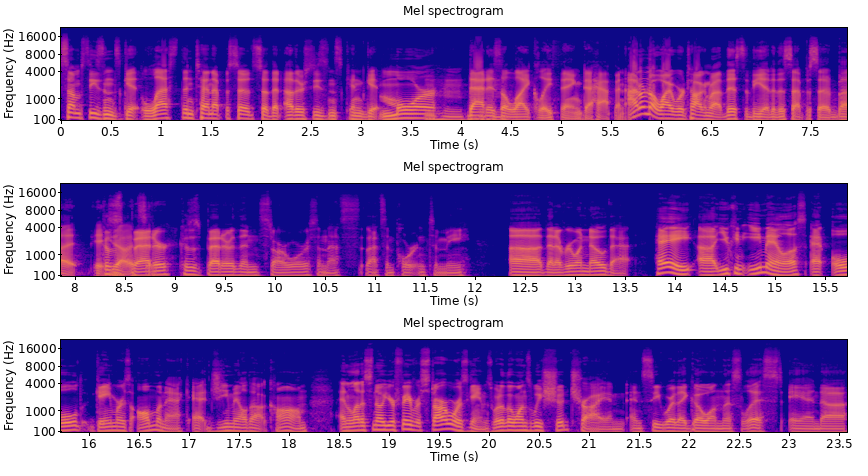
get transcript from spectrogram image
some seasons get less than 10 episodes so that other seasons can get more. Mm-hmm, That is a likely thing to happen. I don't know why we're talking about this at the end of this episode, but it- because know, it's better because it's better than star wars and that's that's important to me uh, that everyone know that hey uh, you can email us at oldgamersalmanac at gmail.com and let us know your favorite star wars games. What are the ones we should try and, and see where they go on this list? And uh,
